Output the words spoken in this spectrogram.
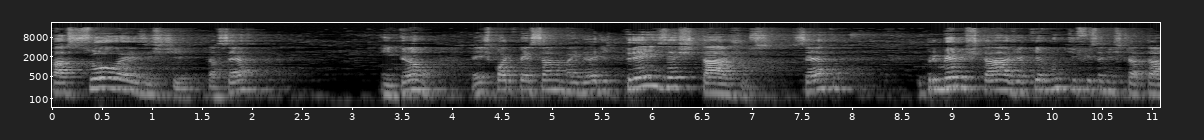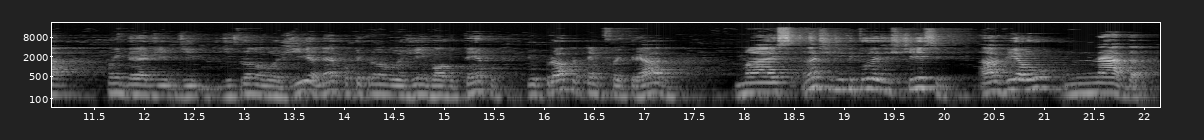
passou a existir, tá certo? Então, a gente pode pensar numa ideia de três estágios, certo? O primeiro estágio aqui é muito difícil a gente tratar com ideia de, de, de cronologia, né? Porque cronologia envolve tempo e o próprio tempo foi criado. Mas antes de que tudo existisse, havia o nada.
